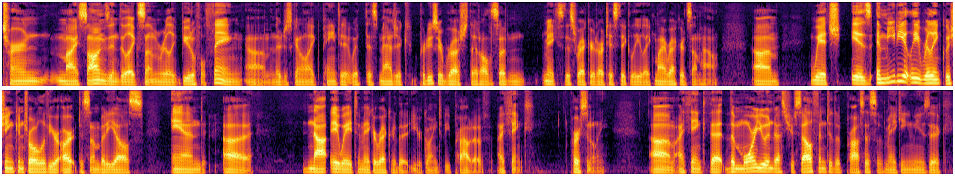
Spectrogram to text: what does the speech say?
turn my songs into like some really beautiful thing um, and they're just gonna like paint it with this magic producer brush that all of a sudden makes this record artistically like my record somehow um, which is immediately relinquishing control of your art to somebody else and uh, not a way to make a record that you're going to be proud of i think personally um, i think that the more you invest yourself into the process of making music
